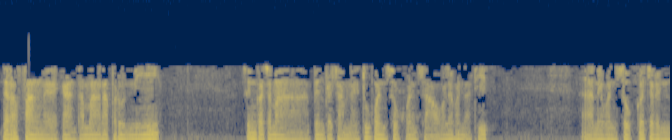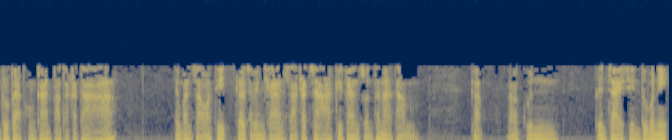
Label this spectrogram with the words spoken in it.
ได้รับฟังในรายการธรรมารับปรุณนี้ ซึ่งก็จะมาเป็นประจำในทุกวันศุกร์วันเสาร์และวันอาทิตย์ ในวันศุกร์ก็จะเป็นรูปแบบของการปาฐกถาในวันเสาร์อาทิตย์ก็จะเป็นการสากษาคือการสนทนาธรรม กับคุณ เตือนใจสินทุวนิก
